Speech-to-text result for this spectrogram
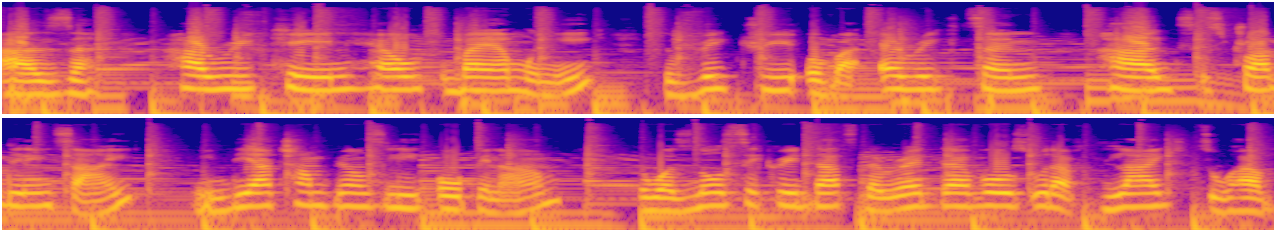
as Harry Kane helped Bayern Munich to victory over Erik ten Hag's struggling side in their Champions League opener. It was no secret that the Red Devils would have liked to have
